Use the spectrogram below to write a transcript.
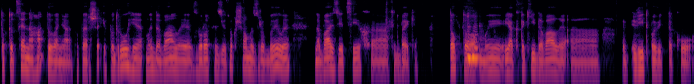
Тобто це нагадування, по-перше, і по-друге, ми давали зворотний зв'язок, що ми зробили на базі цих, а, фідбеків. Тобто угу, ми як такі давали, а, відповідь таку,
